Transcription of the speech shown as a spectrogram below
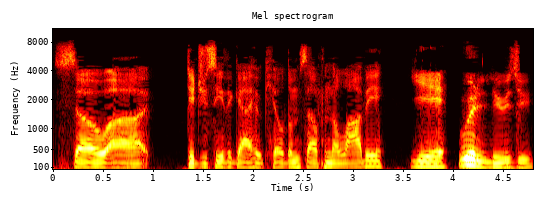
So, uh, did you see the guy who killed himself in the lobby? Yeah, what a loser.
